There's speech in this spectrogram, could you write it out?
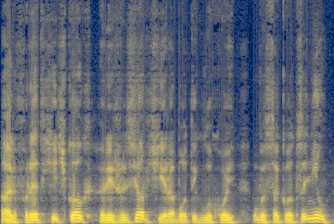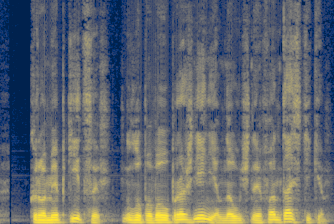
Альфред Хичкок, режиссер, чьи работы Глухой высоко ценил, кроме «Птицы», глупого упражнения в научной фантастике —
